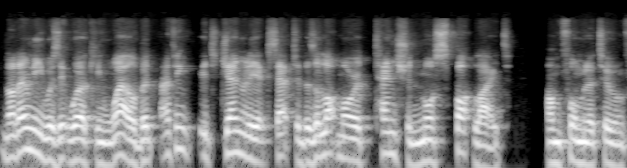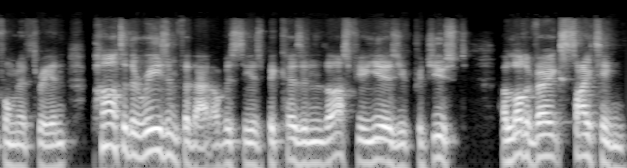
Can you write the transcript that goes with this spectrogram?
not only was it working well, but I think it's generally accepted. There's a lot more attention, more spotlight on Formula Two and Formula Three, and part of the reason for that, obviously, is because in the last few years you've produced a lot of very exciting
